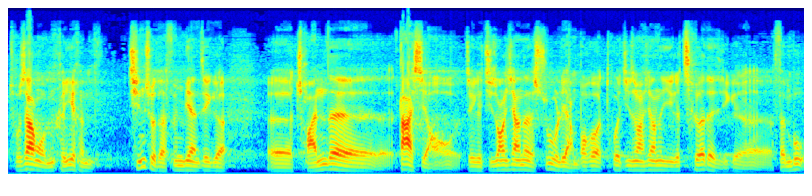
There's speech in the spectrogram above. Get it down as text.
图上我们可以很清楚的分辨这个呃船的大小、这个集装箱的数量，包括拖集装箱的一个车的这个分布。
